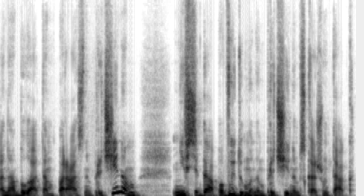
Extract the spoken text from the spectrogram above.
она была там по разным причинам, не всегда по выдуманным причинам, скажем так.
